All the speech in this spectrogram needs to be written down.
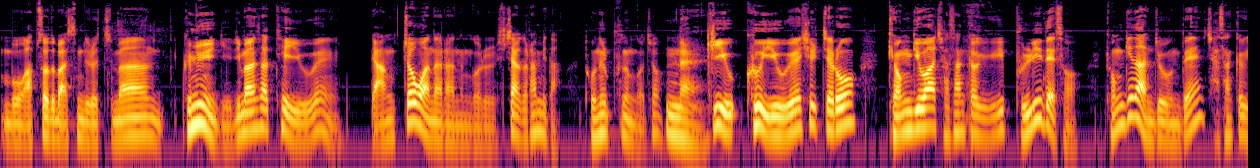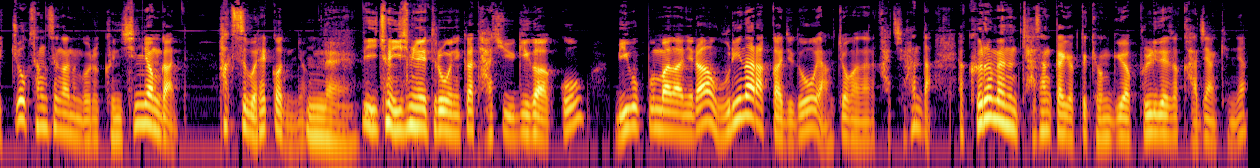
뭐 앞서도 말씀드렸지만 금융위기 리만 사태 이후에 양적 완화라는 거를 시작을 합니다. 돈을 푸는 거죠. 네. 그, 그 이후에 실제로 경기와 자산 가격이 분리돼서 경기는 안 좋은데 자산 가격이 쭉 상승하는 거를 근 10년간 학습을 했거든요. 네. 근데 2020년에 들어오니까 다시 위기가 왔고 미국뿐만 아니라 우리나라까지도 양적 완화를 같이 한다. 그러면은 자산 가격도 경기와 분리돼서 가지 않겠냐?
